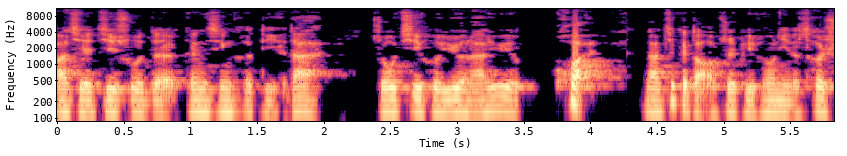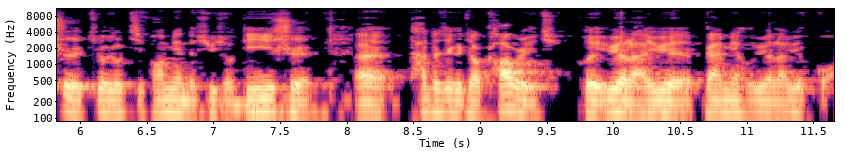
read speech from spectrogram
而且技术的更新和迭代周期会越来越快。那这个导致，比如说你的测试就有几方面的需求。第一是，呃，它的这个叫 coverage 会越来越概面会越来越广，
